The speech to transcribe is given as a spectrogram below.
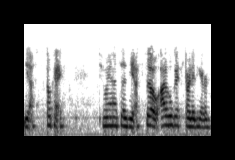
Yes, okay. Joanna says yes. So I will get started here.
